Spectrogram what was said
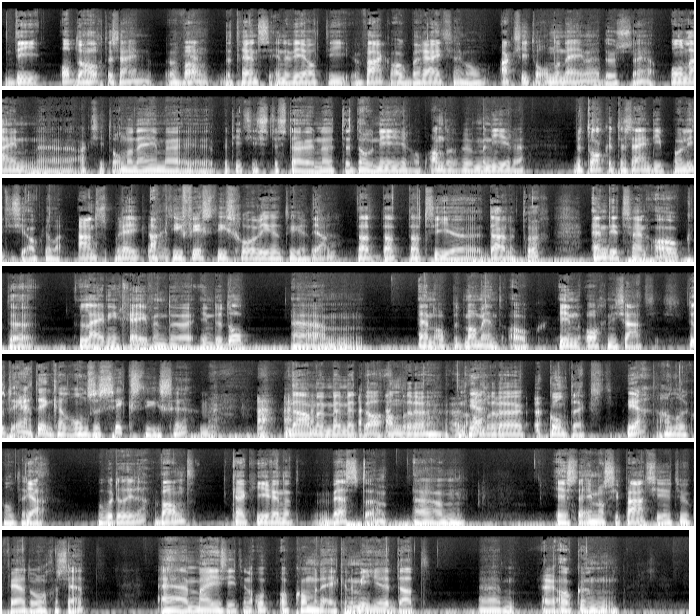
die op de hoogte zijn van Ja. de trends in de wereld. Die vaak ook bereid zijn om actie te ondernemen. Dus hè, online eh, actie te ondernemen. petities te steunen. Te doneren op andere manieren. betrokken te zijn, die politici ook willen aanspreken. Activistisch georiënteerd. Ja, dat, dat, dat zie je duidelijk terug. En dit zijn ook de leidinggevenden in de dop. Ehm, en op het moment ook in organisaties. Doet echt denken aan onze 60s, hè? nou, met, met wel andere, een andere context. Ja, andere context. Ja. Hoe bedoel je dat? Want, kijk, hier in het Westen um, is de emancipatie natuurlijk ver doorgezet. Uh, maar je ziet in op, opkomende economieën dat um, er ook een,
